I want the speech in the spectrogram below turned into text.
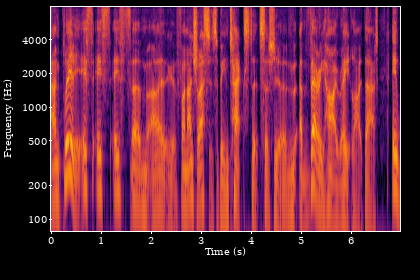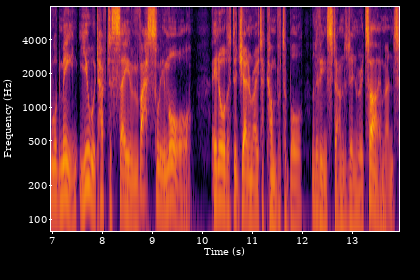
And clearly, if if if um, uh, financial assets are being taxed at such a, a, very high rate like that, it would mean you would have to save vastly more in order to generate a comfortable living standard in retirement.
